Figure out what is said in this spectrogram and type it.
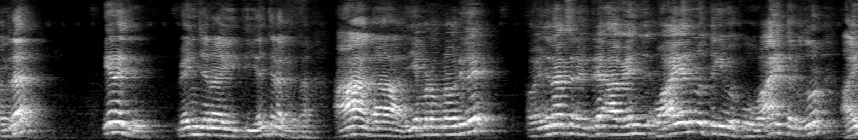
ಅಂದ್ರೆ ಏನೈತಿ ವ್ಯಂಜನ ಐತಿ ಅಂತ ಹೇಳಕತ್ತ. ಆಗ ಏನ್ ಮಾಡ್ಬೇಕು ನಾವ್ರಿಗೆ ವ್ಯಂಜನಾಕ್ಷರ ಇದ್ರೆ ಆ ವ್ಯಂಜ, ವಾಯನ್ನು ತೆಗಿಬೇಕು. ವಾಯ್ ತೆಗೆದು ಐ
